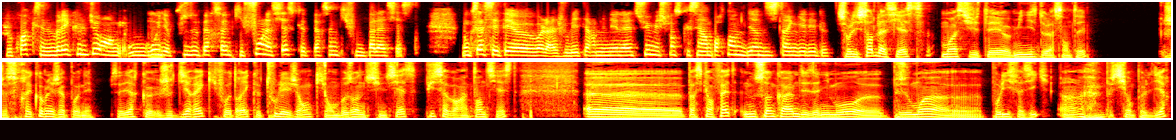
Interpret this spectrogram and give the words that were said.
je crois que c'est une vraie culture. En, gros, il y a plus de personnes qui font la sieste que de personnes qui font pas la sieste. Donc ça, c'était, euh, voilà, je voulais terminer là-dessus, mais je pense que c'est important de bien distinguer les deux. Sur l'histoire de la sieste, moi, si j'étais ministre de la Santé, je ferais comme les Japonais. C'est-à-dire que je dirais qu'il faudrait que tous les gens qui ont besoin de une sieste puissent avoir un temps de sieste. Euh, parce qu'en fait, nous sommes quand même des animaux euh, plus ou moins euh, polyphasiques, hein, si on peut le dire,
